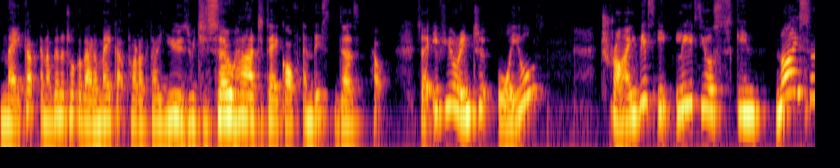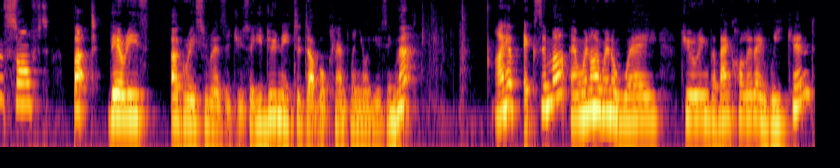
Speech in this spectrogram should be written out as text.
makeup. And I'm going to talk about a makeup product I use, which is so hard to take off, and this does help. So if you're into oils, Try this. It leaves your skin nice and soft, but there is a greasy residue. So you do need to double cleanse when you're using that. I have eczema and when I went away during the bank holiday weekend,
